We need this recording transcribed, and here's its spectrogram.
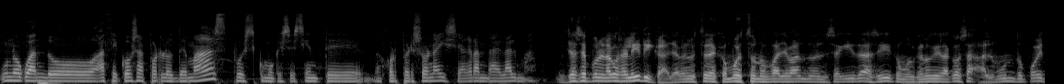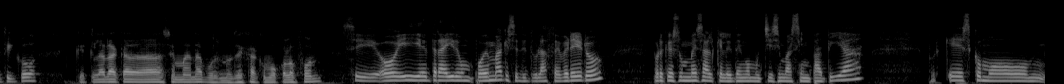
uno cuando hace cosas por los demás, pues como que se siente mejor persona y se agranda el alma. Ya se pone la cosa lírica, ya ven ustedes cómo esto nos va llevando enseguida, así como el que no quiere la cosa, al mundo poético que Clara cada semana pues nos deja como colofón. Sí, hoy he traído un poema que se titula Febrero, porque es un mes al que le tengo muchísima simpatía, porque es como,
